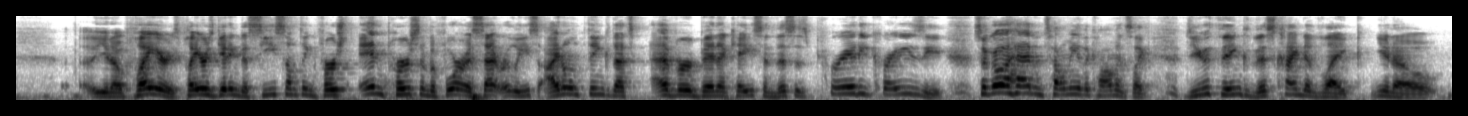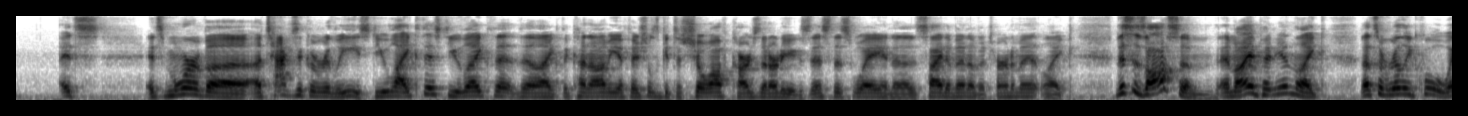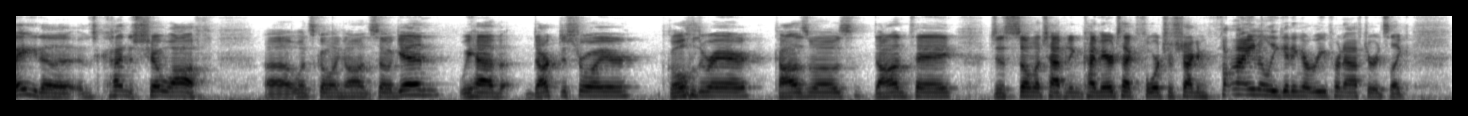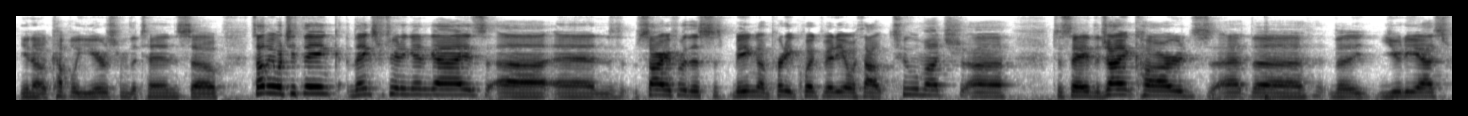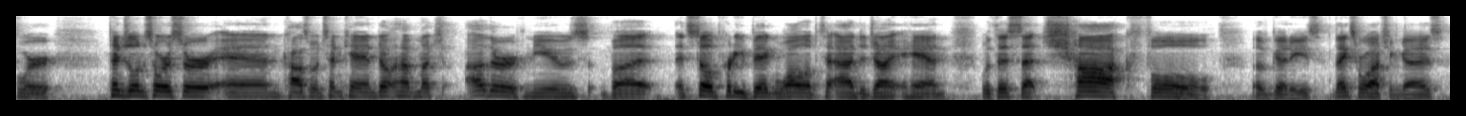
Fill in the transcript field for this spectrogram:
uh, you know, players, players getting to see something first in person before a set release. I don't think that's ever been a case, and this is pretty crazy. So go ahead and tell me in the comments, like, do you think this kind of like, you know, it's it's more of a, a tactical release. Do you like this? Do you like that the like the Konami officials get to show off cards that already exist this way in a side event of a tournament? Like this is awesome, in my opinion. Like that's a really cool way to, to kind of show off uh, what's going on. So again, we have Dark Destroyer, Gold Rare, Cosmos, Dante. Just so much happening. Chimeratech Fortress Dragon finally getting a reprint after it's like you know, a couple years from the 10. So tell me what you think. Thanks for tuning in, guys. Uh, and sorry for this being a pretty quick video without too much uh, to say. The giant cards at the the UDS were Pendulum Sorcerer and Kozmo Tincan. Don't have much other news, but it's still a pretty big wallop to add to Giant Hand with this set chock full of goodies. Thanks for watching, guys.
